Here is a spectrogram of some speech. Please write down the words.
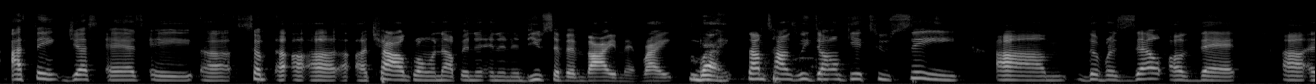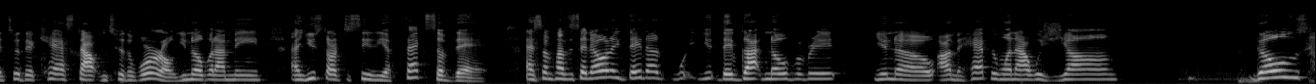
I think just as a uh, some a, a, a child growing up in, a, in an abusive environment, right? Right. Sometimes we don't get to see um, the result of that uh, until they're cast out into the world. You know what I mean? And you start to see the effects of that and sometimes they say, "Oh, they they don't they've gotten over it." You know, I'm happy when I was young. Those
